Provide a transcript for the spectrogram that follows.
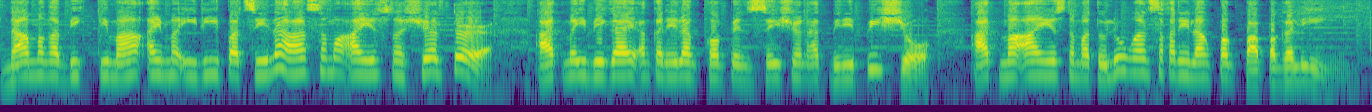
ng mga biktima ay mailipat sila sa maayos na shelter at maibigay ang kanilang compensation at benepisyo at maayos na matulungan sa kanilang pagpapagaling.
